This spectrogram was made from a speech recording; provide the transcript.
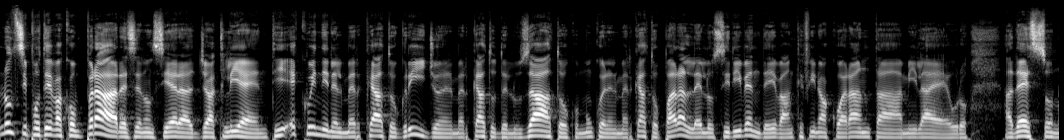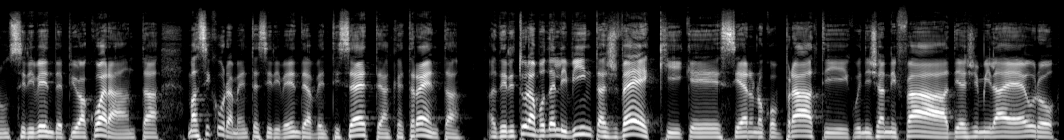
non si poteva comprare se non si era già clienti e quindi nel mercato grigio, nel mercato dell'usato o comunque nel mercato parallelo si rivendeva anche fino a 40.000 euro. Adesso non si rivende più a 40, ma sicuramente si rivende a 27, anche 30 addirittura modelli vintage vecchi che si erano comprati 15 anni fa a 10.000 euro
